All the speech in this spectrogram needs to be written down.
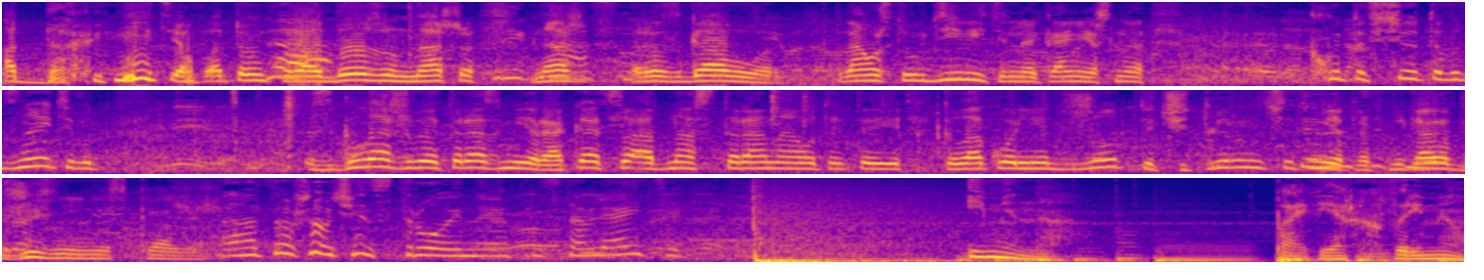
отдохните, а потом Да. продолжим нашу, наш разговор. Потому что удивительно, конечно, какое-то все это, вот знаете, вот сглаживает размеры. Оказывается, одна сторона вот этой колокольни Джотто 14, 14 метров. Никогда в жизни не скажешь. Она тоже очень стройная, представляете? Именно поверх времен.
